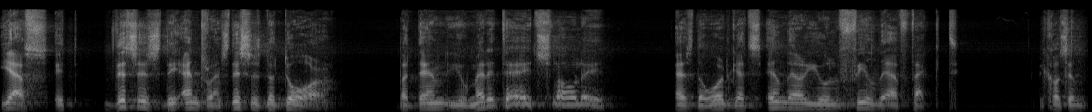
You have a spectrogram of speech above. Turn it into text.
Yes, it, this is the entrance, this is the door. But then you meditate slowly. As the word gets in there, you'll feel the effect because it'll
